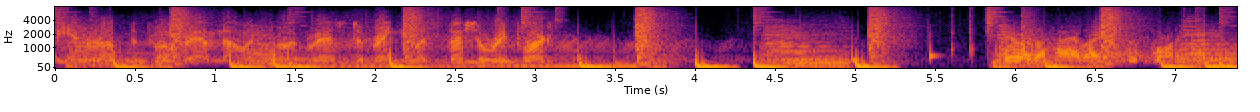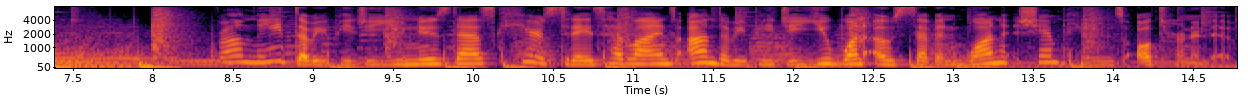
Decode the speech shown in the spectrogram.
We interrupt the program now in progress to bring you a special report. Here are the highlights this morning's news. From the WPGU News Desk, here's today's headlines on WPGU 1071 Champaign's Alternative.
